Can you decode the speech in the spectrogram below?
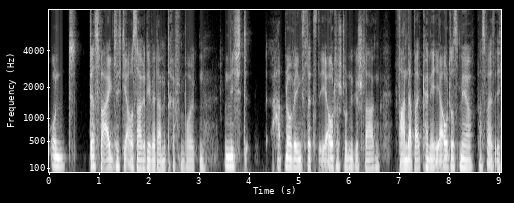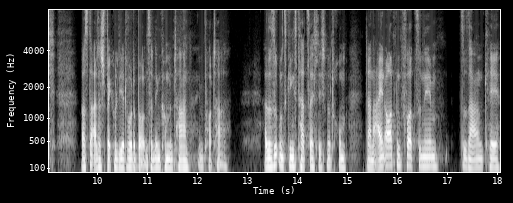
Und das war eigentlich die Aussage, die wir damit treffen wollten. Und nicht hat Norwegens letzte E-Auto-Stunde geschlagen, fahren da bald keine E-Autos mehr, was weiß ich, was da alles spekuliert wurde bei uns in den Kommentaren im Portal. Also uns ging es tatsächlich nur darum, da eine Einordnung vorzunehmen, zu sagen, okay,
